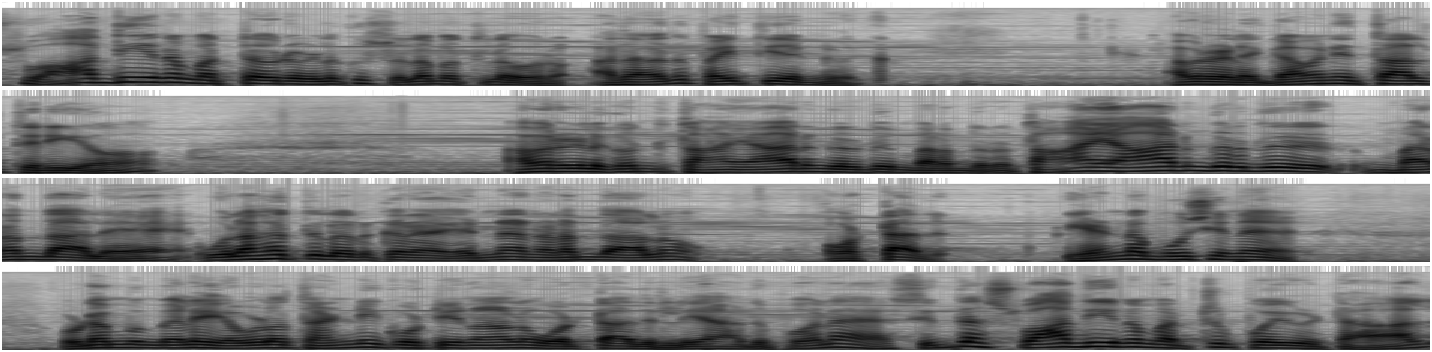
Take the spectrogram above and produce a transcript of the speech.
சுவாதீனமற்றவர்களுக்கு சுலபத்தில் வரும். அதாவது பைத்தியங்களுக்கு. அவர்களை கவனித்தால் தெரியும். அவர்களுக்கு வந்து தான் யாருங்கிறது மறந்துடும். தான் யாருங்கிறது மறந்தாலே உலகத்தில் இருக்கிற என்ன நடந்தாலும் ஒட்டாது. எண்ணெய் பூசின உடம்பு மேலே எவ்வளோ தண்ணி கொட்டினாலும் ஒட்டாது இல்லையா? அதுபோல் சித்த சுவாதீனமற்று போய்விட்டால்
